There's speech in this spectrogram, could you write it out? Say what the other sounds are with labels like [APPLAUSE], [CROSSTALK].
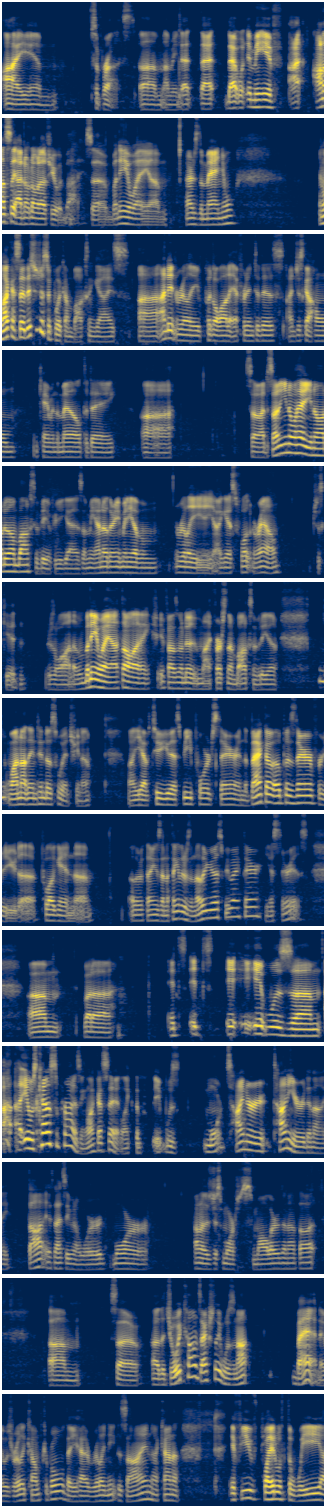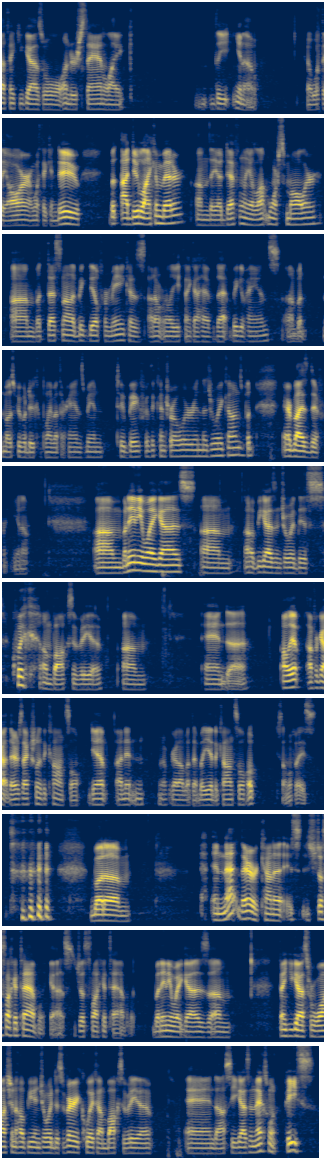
I am surprised. Um, I mean that that that would. I mean if I honestly I don't know what else you would buy. So but anyway, um, there's the manual. And like I said, this is just a quick unboxing, guys. Uh, I didn't really put a lot of effort into this. I just got home. It came in the mail today. Uh, so I decided, you know, hey, you know, I'll do an unboxing video for you guys. I mean, I know there ain't many of them really, I guess, floating around. Just kidding. There's a lot of them. But anyway, I thought like, if I was going to do my first unboxing video, why not the Nintendo Switch, you know? Uh, you have two USB ports there, and the back backup opens there for you to plug in uh, other things. And I think there's another USB back there. Yes, there is. Um, but uh, it's it's it, it was um, it was kind of surprising. Like I said, like the it was more tinier tinier than I thought, if that's even a word. More, I don't know, it's just more smaller than I thought. Um, so uh, the Joy Cons actually was not bad. It was really comfortable. They had a really neat design. I kind of, if you've played with the Wii, I think you guys will understand like the you know, you know what they are and what they can do. But I do like them better. Um, they are definitely a lot more smaller, um, but that's not a big deal for me because I don't really think I have that big of hands. Uh, but most people do complain about their hands being too big for the controller and the Joy-Cons, but everybody's different, you know. Um, but anyway, guys, um, I hope you guys enjoyed this quick unboxing video. Um, and, uh, oh, yep, I forgot. There's actually the console. Yep, I didn't, I forgot all about that. But yeah, the console. Oh, it's on my face. [LAUGHS] but, um, and that there kind of it's, it's just like a tablet guys just like a tablet. But anyway guys um thank you guys for watching. I hope you enjoyed this very quick unboxing video and I'll see you guys in the next one. Peace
